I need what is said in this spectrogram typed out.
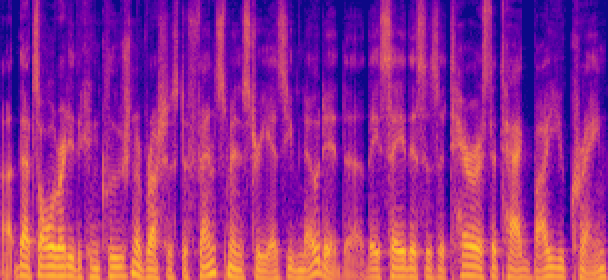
Uh, that's already the conclusion of Russia's defense ministry, as you've noted. Uh, they say this is a terrorist attack by Ukraine.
